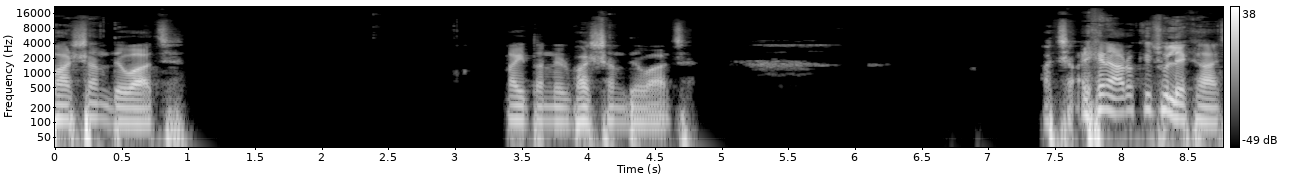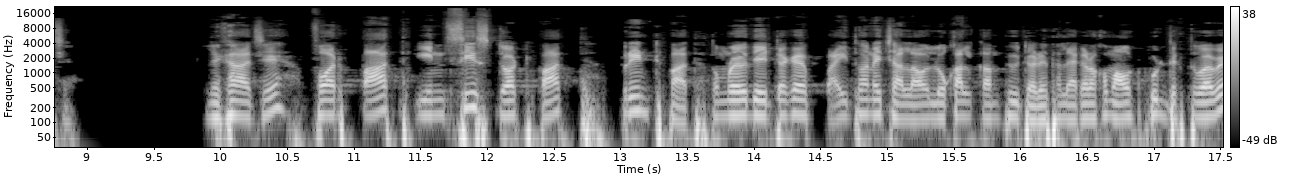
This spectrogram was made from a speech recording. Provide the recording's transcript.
ভার্সান দেওয়া আছে। পাইথনের ভার্সান দেওয়া আছে। আচ্ছা এখানে আরও কিছু লেখা আছে। লেখা আছে for path in sys dot path print path তোমরা যদি এটাকে পাইথনে চালাও লোকাল কম্পিউটারে তাহলে একরকম আউটপুট দেখতে পাবে।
